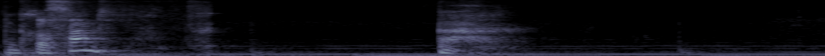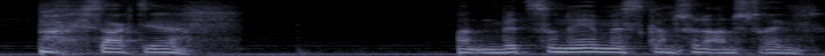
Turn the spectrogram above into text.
Interessant. Ich sag dir, jemanden mitzunehmen ist ganz schön anstrengend.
